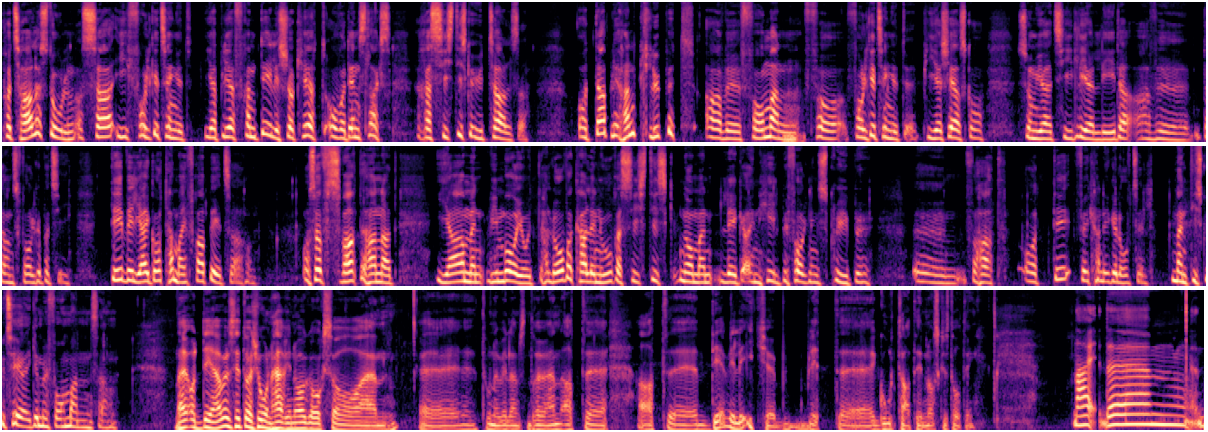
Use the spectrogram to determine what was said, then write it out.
på talerstolen og sa i Folketinget jeg blir fremdeles sjokkert over den slags rasistiske uttalelser. Og da ble han klubbet av øh, formannen mm. for Folketinget, Pia Kjærsgaard, som jo er tidligere leder av øh, Dansk Folkeparti. Det vil jeg godt ha meg frabedt, sa hun. Og så svarte han at ja, men vi må jo ha lov å kalle noe rasistisk når man legger en hel befolkningsgruppe øh, for hardt. Og det fikk han ikke lov til. Man diskuterer ikke med formannen, sa hun. Nei, og det er vel situasjonen her i Norge også. Eh, Tone Wilhelmsen Trøen, at, eh, at, eh, det ville ikke blitt eh, godtatt i det norske storting? Nei, det,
